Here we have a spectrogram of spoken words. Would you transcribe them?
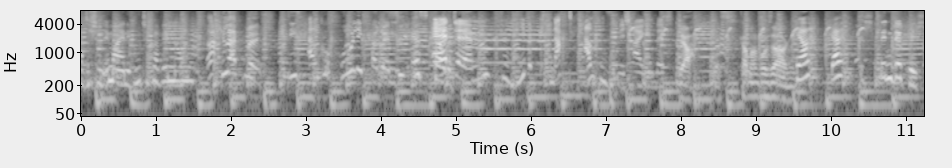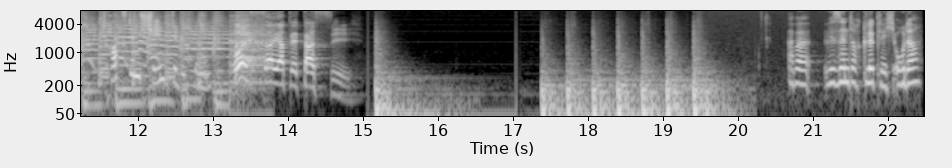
hatte ich schon immer eine gute Verbindung. Ach, leck mich! Sie ist Alkoholikerin. Sie ist keine... Adam! Für wie beknackt halten Sie mich eigentlich? Ja, das kann man wohl sagen. Ja, ja, ich bin glücklich. Trotzdem schämst du dich für mich. Forza e aspettassi. Aber wir sind doch glücklich, oder?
